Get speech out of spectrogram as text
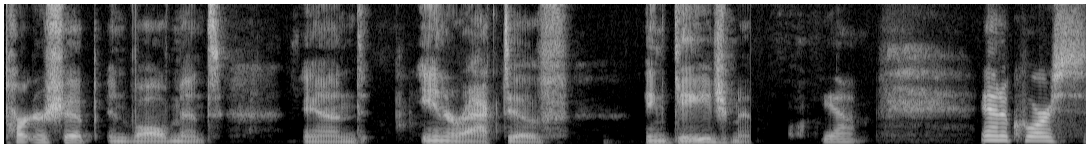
partnership, involvement, and interactive engagement. yeah, and of course,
